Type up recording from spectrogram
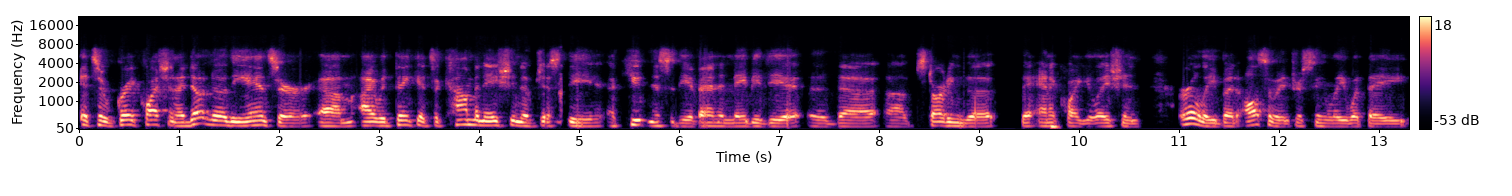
It's a great question. I don't know the answer. Um, I would think it's a combination of just the acuteness of the event and maybe the uh, the uh, starting the the anticoagulation early. But also interestingly, what they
